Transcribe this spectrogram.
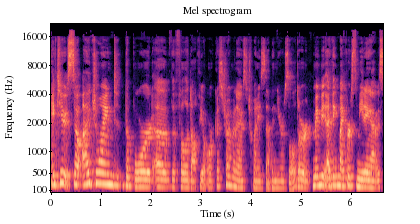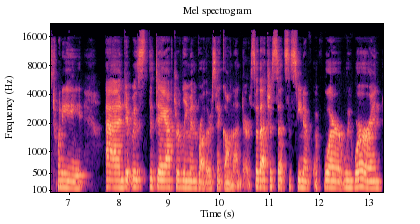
I do. So I joined the board of the Philadelphia Orchestra when I was 27 years old, or maybe I think my first meeting I was 28, and it was the day after Lehman Brothers had gone under. So that just sets the scene of, of where we were. And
